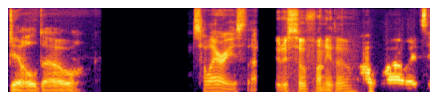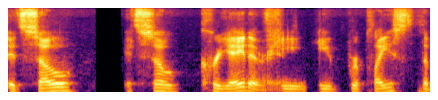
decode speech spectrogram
dildo. It's hilarious though. It is so funny though. Oh wow, it's it's so it's so creative. Creative. He he replaced the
